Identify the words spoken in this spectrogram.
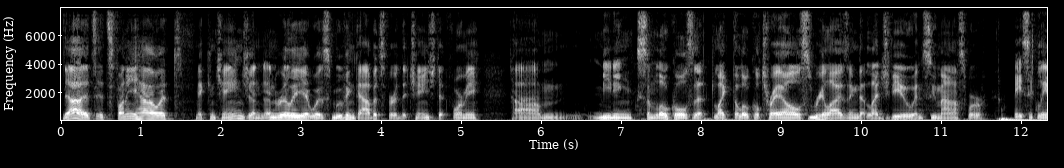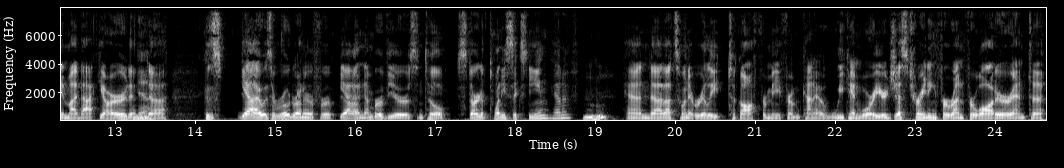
yeah it's it's funny how it it can change and and really it was moving to Abbotsford that changed it for me um, meeting some locals that like the local trails realizing that Ledgeview and Sumas were basically in my backyard and Yeah. uh, because yeah, I was a road runner for yeah a number of years until start of 2016, kind of, mm-hmm. and uh, that's when it really took off for me from kind of weekend warrior, just training for Run for Water and to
